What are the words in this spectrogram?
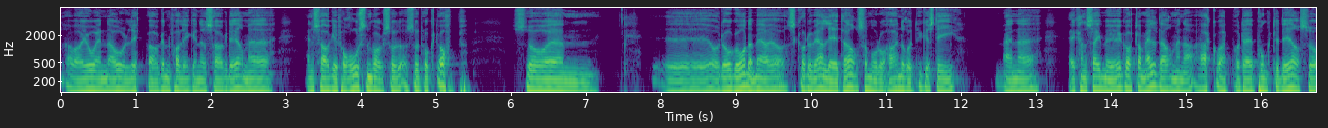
det var jo en litt bakenforliggende sak der med en sak fra Rosenborg som dukket opp. Så um, uh, Og da går det med Skal du være leder, så må du ha en ryddig sti. Men jeg kan si mye godt om Eldar, men akkurat på det punktet der så,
